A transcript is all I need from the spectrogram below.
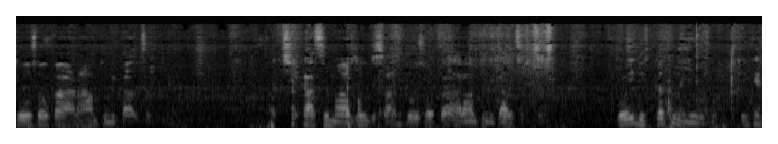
दो सौ का आराम से निकाल सकते हैं। अच्छी खासी मार्जिन के साथ दो सौ का आराम से निकाल सकते हैं। कोई दिक्कत नहीं होगी, ठीक है?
